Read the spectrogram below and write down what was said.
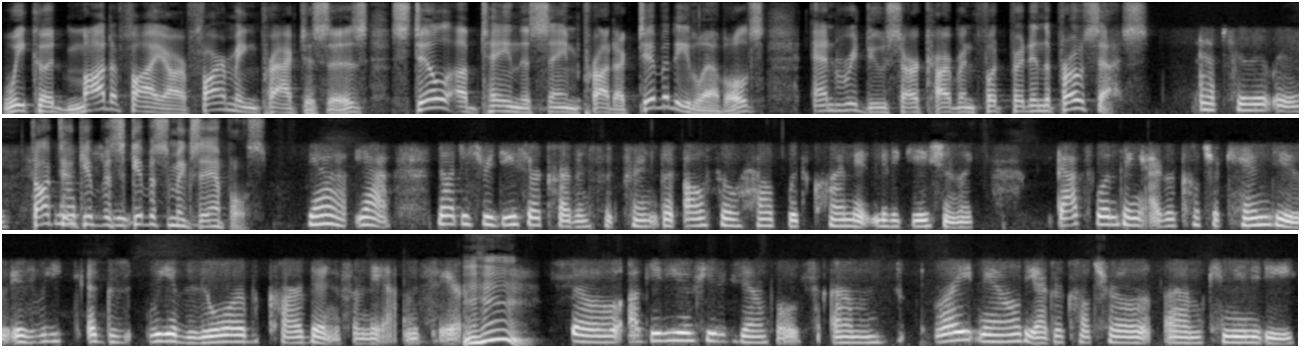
we could modify our farming practices, still obtain the same productivity levels, and reduce our carbon footprint in the process. Absolutely. Talk to give us give us some examples. Yeah, yeah. Not just reduce our carbon footprint, but also help with climate mitigation. Like that's one thing agriculture can do is we we absorb carbon from the atmosphere. Mm-hmm. So I'll give you a few examples. Um, right now, the agricultural um, community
